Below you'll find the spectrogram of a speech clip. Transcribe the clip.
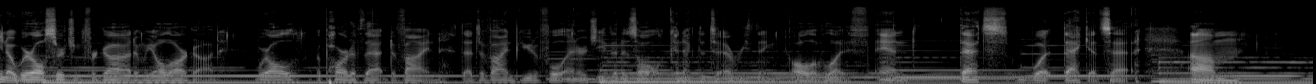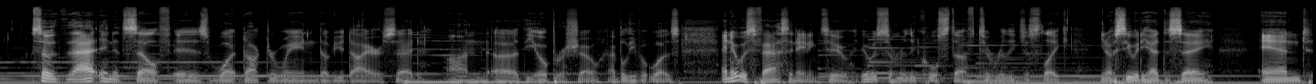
you know we're all searching for god and we all are god we're all a part of that divine that divine beautiful energy that is all connected to everything all of life and that's what that gets at um, so that in itself is what Dr. Wayne W. Dyer said on uh, the Oprah show, I believe it was, and it was fascinating too. It was some really cool stuff to really just like you know see what he had to say, and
